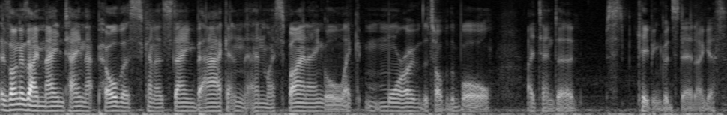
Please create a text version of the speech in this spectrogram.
as long as I maintain that pelvis kind of staying back and, and my spine angle like more over the top of the ball, I tend to keep in good stead, I guess.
